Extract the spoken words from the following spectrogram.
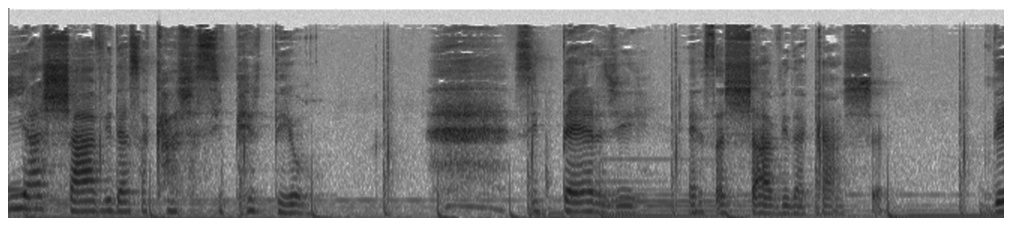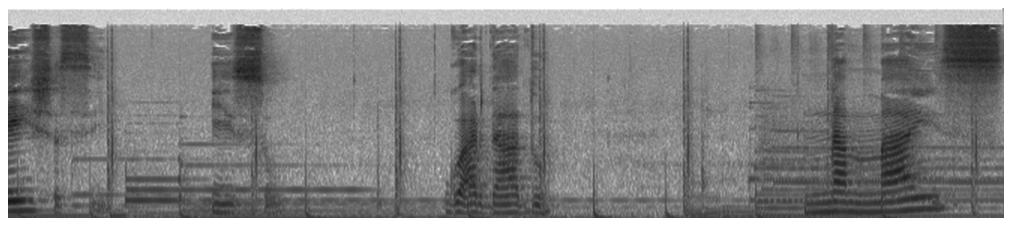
E a chave dessa caixa se perdeu. Se perde essa chave da caixa. Deixa-se isso guardado na mais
